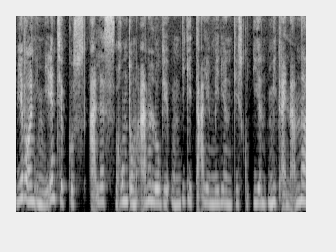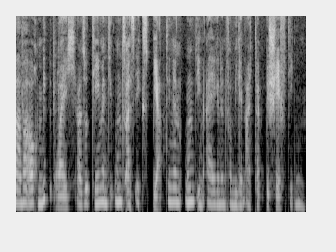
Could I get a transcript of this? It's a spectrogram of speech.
Wir wollen im Medienzirkus alles rund um analoge und digitale Medien diskutieren, miteinander, aber auch mit euch. Also Themen, die uns als Expertinnen und im eigenen Familienalltag beschäftigen.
